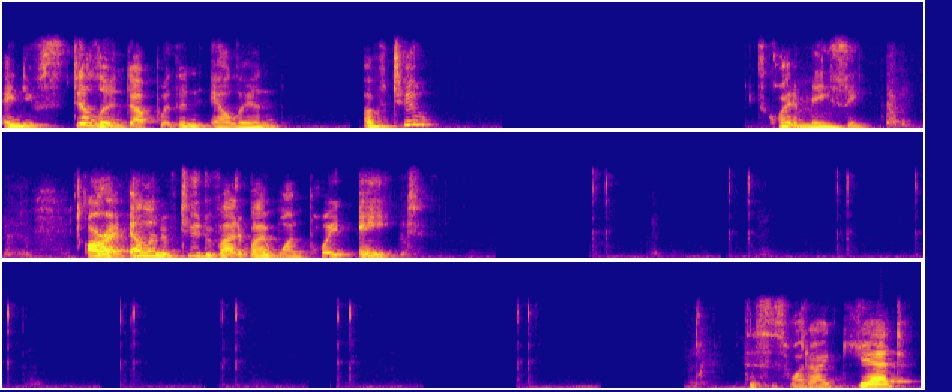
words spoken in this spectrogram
And you still end up with an ln of 2. It's quite amazing. All right, ln of 2 divided by 1.8. This is what I get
